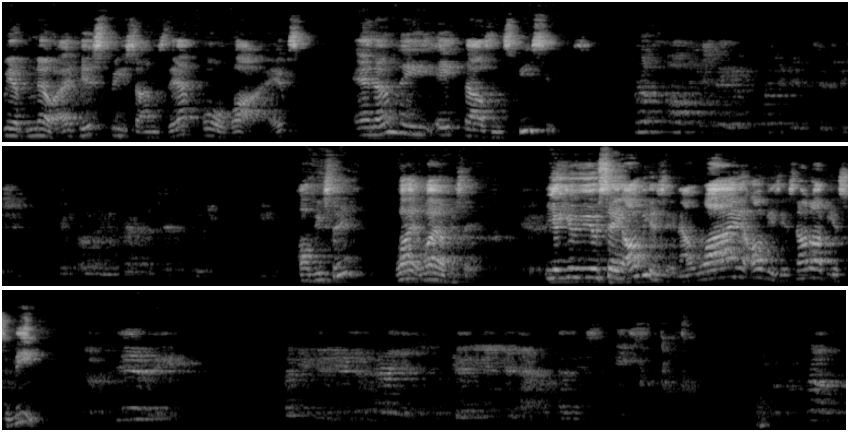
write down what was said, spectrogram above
we have Noah, his three sons, their four wives, and only 8,000 species. Well, obviously, it would have been sufficient if only a representative species. Obviously? Why, why obviously? You, you, you say obviously. Now, why obviously? It's not obvious to me. Clearly, but you can use a variation in in Africa that is species. Well,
